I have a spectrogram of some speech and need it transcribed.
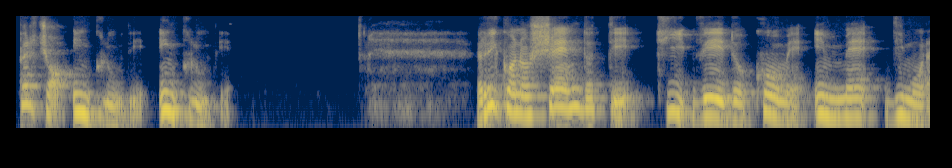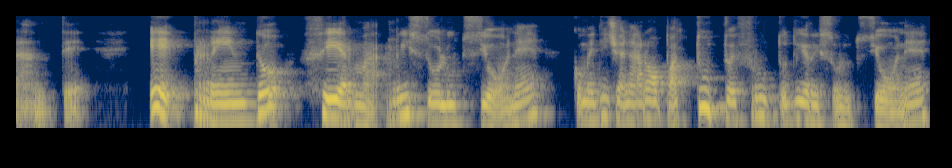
perciò includi, includi. Riconoscendoti ti vedo come in me dimorante e prendo ferma risoluzione come dice Naropa, tutto è frutto di risoluzione,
